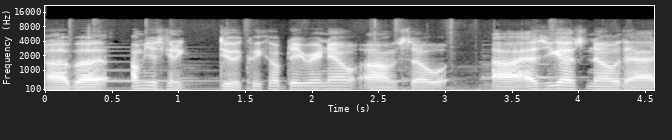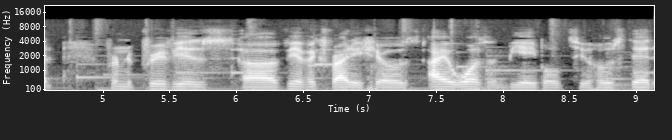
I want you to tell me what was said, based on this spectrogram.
Uh, but I'm just gonna do a quick update right now. Um, so uh, as you guys know that from the previous uh, VFX Friday shows, I wasn't be able to host it.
